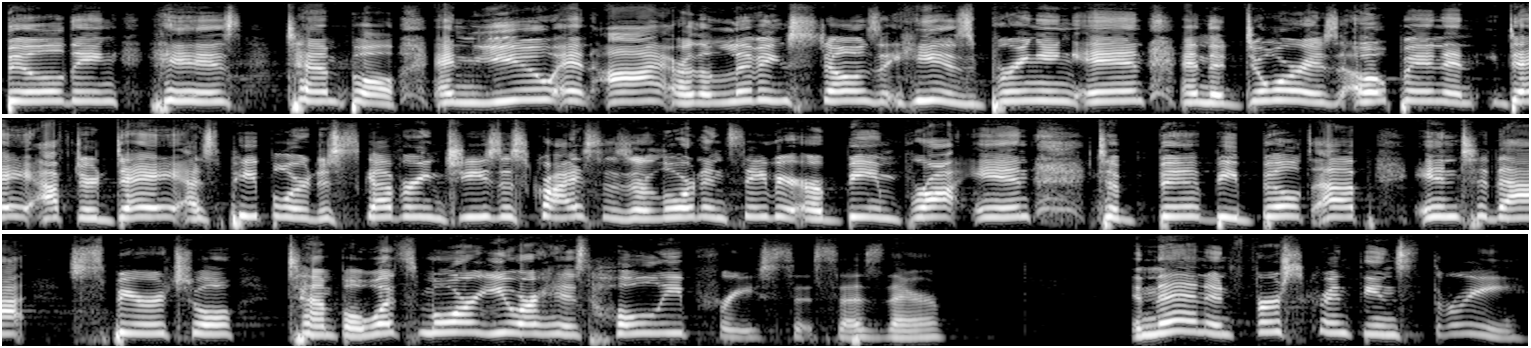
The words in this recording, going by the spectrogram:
building his temple. And you and I are the living stones that he is bringing in. And the door is open. And day after day, as people are discovering Jesus Christ as their Lord and Savior, are being brought in to be built up into that spiritual temple. What's more, you are his holy priest, it says there. And then in 1 Corinthians 3,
